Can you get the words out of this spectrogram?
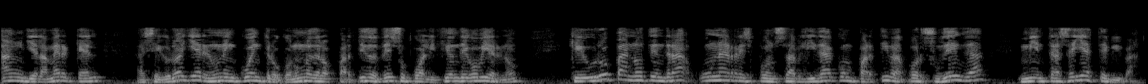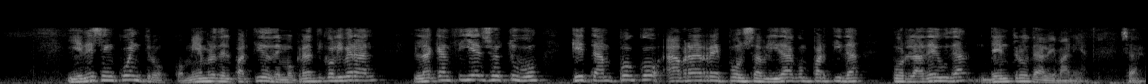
Angela Merkel aseguró ayer en un encuentro con uno de los partidos de su coalición de gobierno que Europa no tendrá una responsabilidad compartida por su deuda mientras ella esté viva. Y en ese encuentro con miembros del Partido Democrático Liberal, la canciller sostuvo que tampoco habrá responsabilidad compartida por la deuda dentro de Alemania. O sea,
